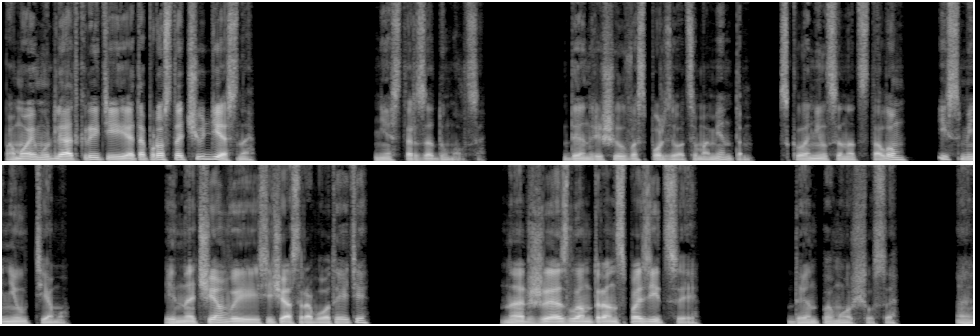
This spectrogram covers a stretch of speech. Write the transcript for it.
По-моему, для открытий это просто чудесно. Нестор задумался. Дэн решил воспользоваться моментом, склонился над столом и сменил тему. «И над чем вы сейчас работаете?» «Над жезлом транспозиции». Дэн поморщился. «Э,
